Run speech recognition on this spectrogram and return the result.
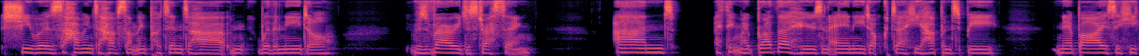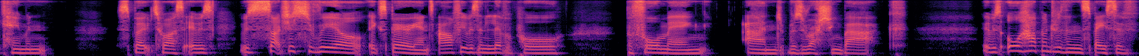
she was having to have something put into her with a needle it was very distressing. And I think my brother, who's an A&E doctor, he happened to be nearby. So he came and spoke to us. It was, it was such a surreal experience. Alfie was in Liverpool performing and was rushing back. It was all happened within the space of,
